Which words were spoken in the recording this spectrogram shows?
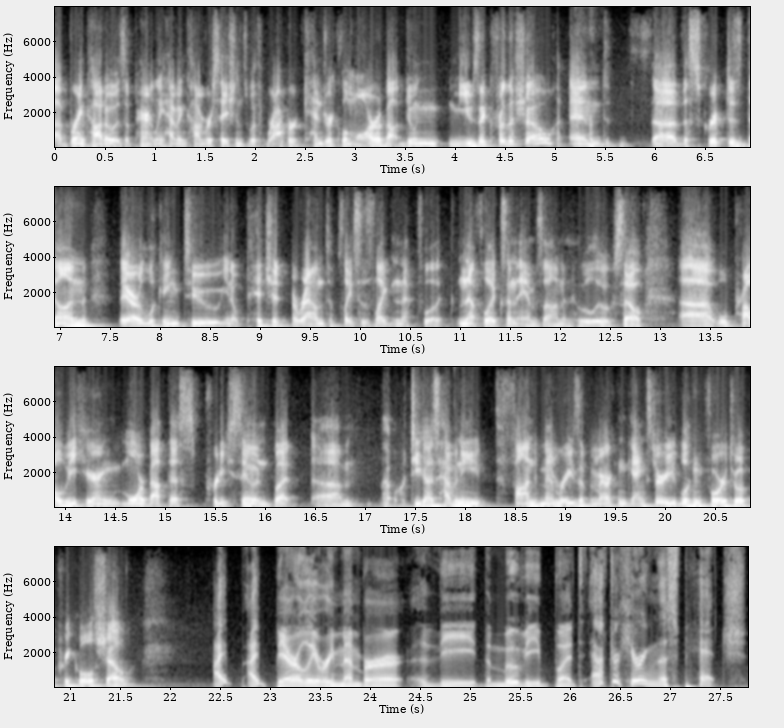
uh, Brancato is apparently having conversations with rapper Kendrick Lamar about doing music for the show, and uh, the script is done. They are looking to you know pitch it around to places like Netflix, Netflix and Amazon and Hulu. So uh, we'll probably be hearing more about this pretty soon. But um, do you guys have any fond memories of American Gangster? Are you looking forward to a prequel show? I I barely remember the the movie, but after hearing this pitch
